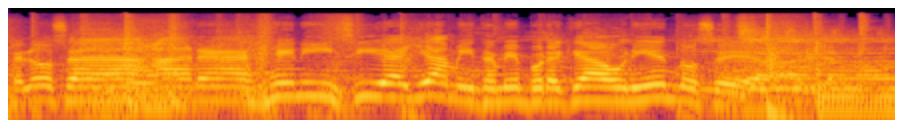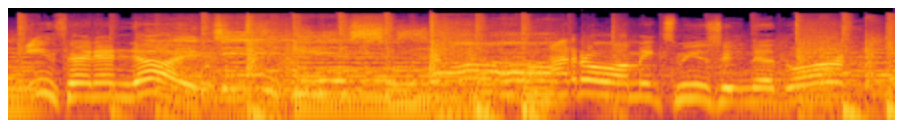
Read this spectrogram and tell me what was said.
Saludos a y a Yami también por acá uniéndose a Instagram Live. Arroba Mix Music Network.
